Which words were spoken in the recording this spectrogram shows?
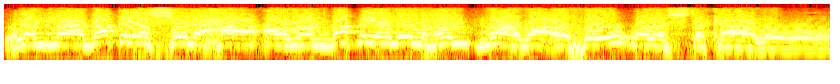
ولما بقي الصلحاء أو من بقي منهم ما ضعفوا وما استكانوا.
